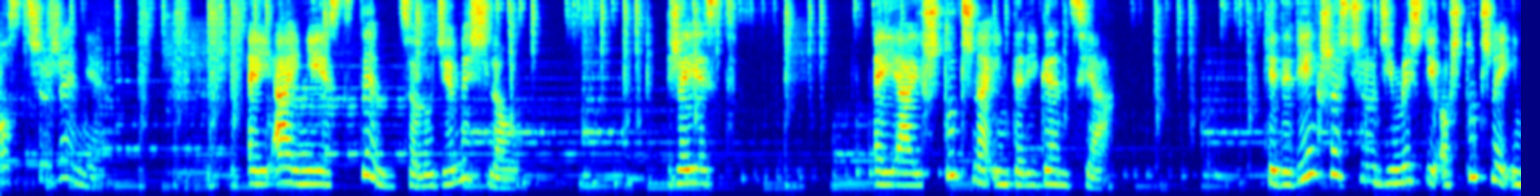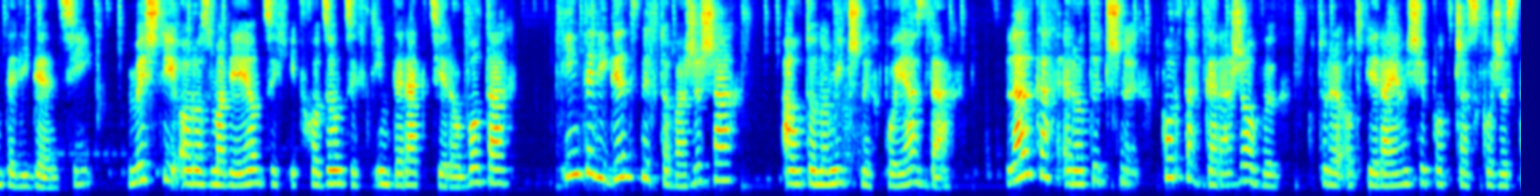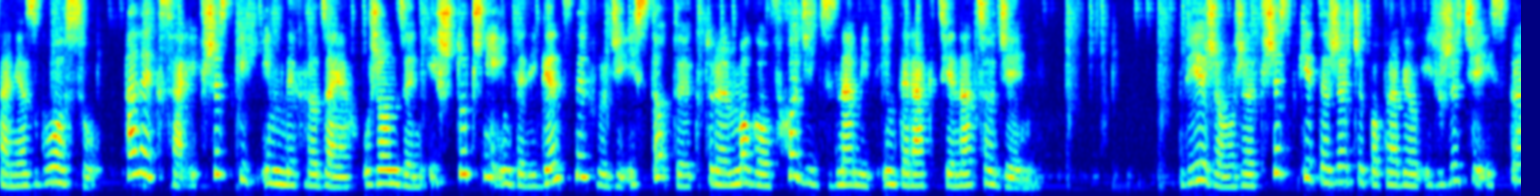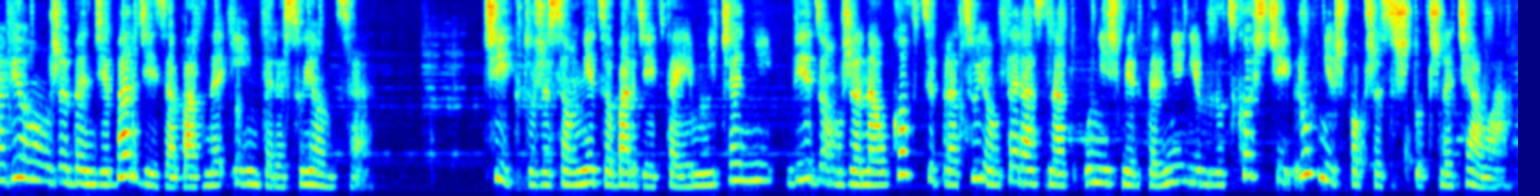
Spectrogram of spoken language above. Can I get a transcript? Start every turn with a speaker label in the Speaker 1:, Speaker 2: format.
Speaker 1: Ostrzeżenie. AI nie jest tym, co ludzie myślą, że jest AI sztuczna inteligencja. Kiedy większość ludzi myśli o sztucznej inteligencji, myśli o rozmawiających i wchodzących w interakcje robotach, inteligentnych towarzyszach, autonomicznych pojazdach, lalkach erotycznych, portach garażowych, które otwierają się podczas korzystania z głosu, Alexa i wszystkich innych rodzajach urządzeń i sztucznie inteligentnych ludzi istoty, które mogą wchodzić z nami w interakcje na co dzień. Wierzą, że wszystkie te rzeczy poprawią ich życie i sprawią, że będzie bardziej zabawne i interesujące. Ci, którzy są nieco bardziej wtajemniczeni, wiedzą, że naukowcy pracują teraz nad unieśmiertelnieniem ludzkości również poprzez sztuczne ciała.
